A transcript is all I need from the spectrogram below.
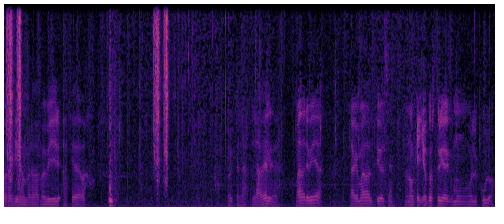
Por aquí no, en verdad, me voy a ir hacia abajo. Porque la, la belga, madre mía, la ha dado el tío ese. No, no, que yo construía como el culo.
